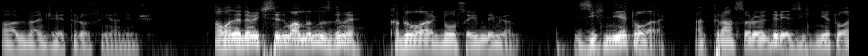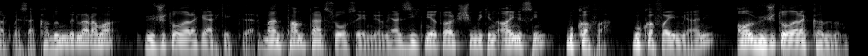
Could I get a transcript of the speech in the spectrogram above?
Abi bence heterosun ya demiş. Ama ne demek istediğimi anladınız değil mi? Kadın olarak doğsaydım demiyorum. Zihniyet olarak. Yani translar öyledir ya zihniyet olarak mesela kadındırlar ama vücut olarak erkektiler. Ben tam tersi olsaydım diyorum. Yani zihniyet olarak şimdikinin aynısıyım. Bu kafa. Bu kafayım yani. Ama vücut olarak kadınım.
